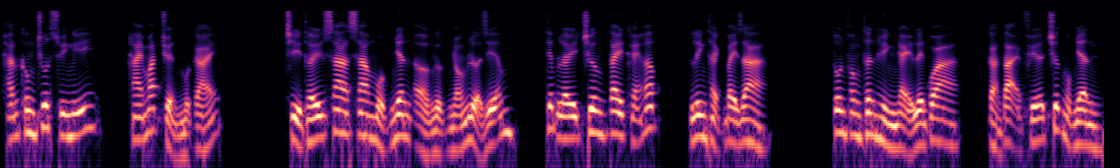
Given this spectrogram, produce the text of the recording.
Hắn không chút suy nghĩ, hai mắt chuyển một cái. Chỉ thấy xa xa một nhân ở ngực nhóm lửa diễm, tiếp lấy trương tay khẽ hấp, linh thạch bay ra. Tôn phong thân hình nhảy lên qua, cản tại phía trước một nhân,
